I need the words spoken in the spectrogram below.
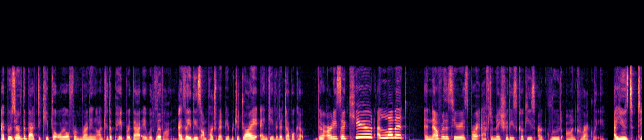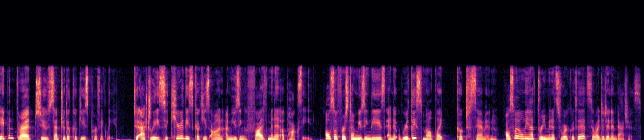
I preserved the back to keep the oil from running onto the paper that it would live on. I laid these on parchment paper to dry and gave it a double coat. They're already so cute! I love it! And now for the serious part, I have to make sure these cookies are glued on correctly. I used tape and thread to center the cookies perfectly. To actually secure these cookies on, I'm using 5 minute epoxy. Also first time using these and it weirdly smelled like cooked salmon. Also, I only had three minutes to work with it, so I did it in batches.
